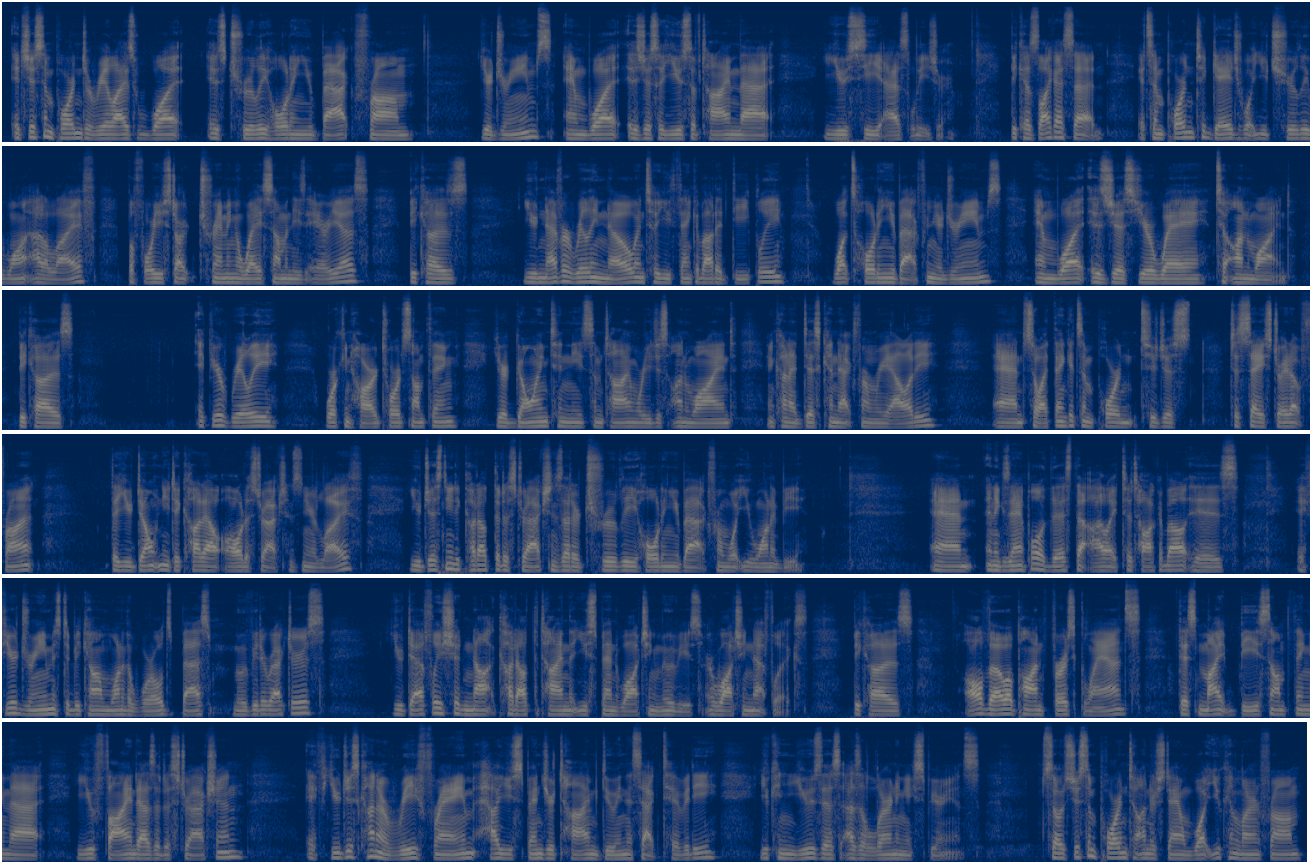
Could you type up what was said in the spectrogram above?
it's just important to realize what is truly holding you back from your dreams and what is just a use of time that you see as leisure. Because, like I said, it's important to gauge what you truly want out of life before you start trimming away some of these areas because you never really know until you think about it deeply what's holding you back from your dreams and what is just your way to unwind. Because if you're really working hard towards something, you're going to need some time where you just unwind and kind of disconnect from reality. And so I think it's important to just to say straight up front that you don't need to cut out all distractions in your life. You just need to cut out the distractions that are truly holding you back from what you want to be. And an example of this that I like to talk about is if your dream is to become one of the world's best movie directors, you definitely should not cut out the time that you spend watching movies or watching Netflix because although upon first glance this might be something that you find as a distraction, if you just kind of reframe how you spend your time doing this activity, you can use this as a learning experience. So it's just important to understand what you can learn from,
